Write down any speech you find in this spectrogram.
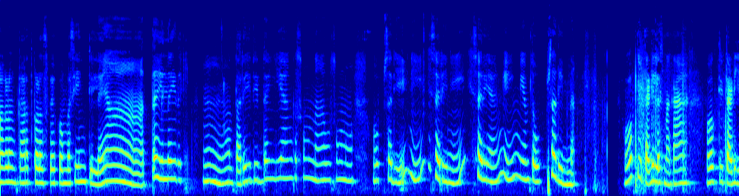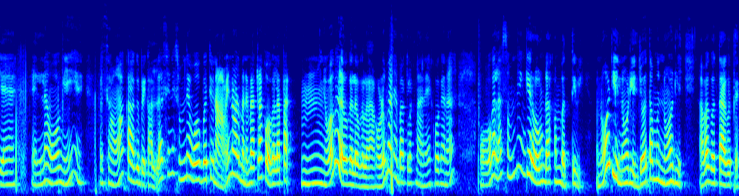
ಮಗಳನ್ನ ಕರೆದು ಕಳಿಸ್ಬೇಕು ಅಂಬ ಸಿಂತಿಲ್ಲ. ಅತ್ತ ಇಲ್ಲ ಇದಕ್ಕೆ. ಹ್ಞೂ ತರಿ ಇದ್ದಿದ್ದಂಗೆ ಹಂಗೆ ಸುಮ್ಮನೆ ನಾವು ಸುಮ್ಮನೆ ಒಪ್ಸದಿ. ನೀ ಸರಿ ನೀ ಸರಿ, ಹಂಗೆ ಹಿಂಗೆ ಅಂತ ಉಪ್ಸದಿದ್ನ ಹೋಗ್ತಿ ತಡಿಲ್ಲ ಸ್ಮಕ ಹೋಗ್ತಿ ತಡಿಯೇ ಎಲ್ಲ ಹೋಗಿ ಸಾಕಾಗಬೇಕು. ಅಲ್ಲ ಸಿನಿ ಸುಮ್ಮನೆ ಹೋಗ್ಬತ್ತೀವಿ ನಾವೇ ನೋಡಿ ಮನೆ ಬಾಕ್ಲಕ್ಕೆ ಹೋಗಲ್ಲಪ್ಪ. ಹ್ಞೂ ಹೋಗಲ್ಲ ಹೋಗಲ್ಲ ಹೋಗಲ್ಲ. ಅವಳು ಮನೆ ಬಾಕ್ಲಕ್ಕೆ ನಾನೇ ಹೋಗೋಣ. ಹೋಗಲ್ಲ ಸುಮ್ಮನೆ ಹಿಂಗೆ ರೌಂಡ್ ಹಾಕೊಂಡ್ ಬರ್ತೀವಿ. ನೋಡ್ಲಿ ನೋಡ್ಲಿ ಜ್ಯೋತಮ್ಮನ ನೋಡಲಿ. ಅವಾಗ ಗೊತ್ತಾಗುತ್ತೆ.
